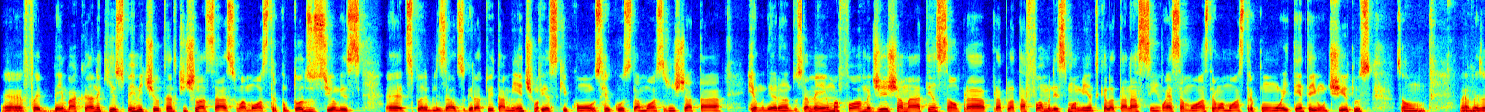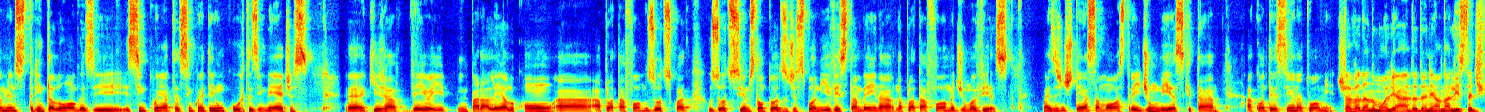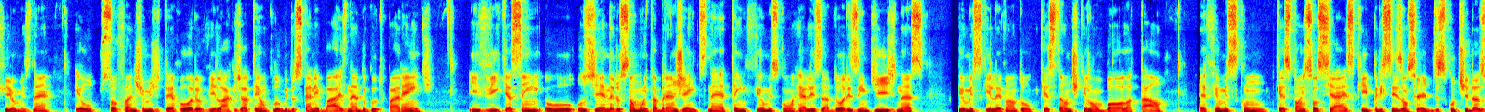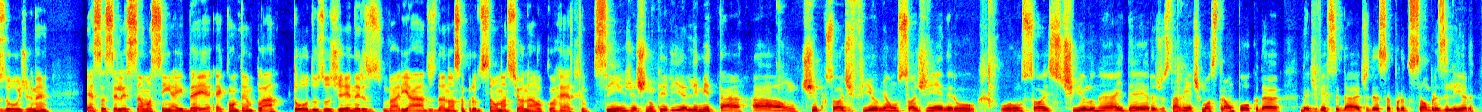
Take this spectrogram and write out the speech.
É, foi bem bacana que isso permitiu tanto que a gente lançasse uma amostra com todos os filmes é, disponibilizados gratuitamente, uma vez que com os recursos da amostra a gente já está remunerando também uma forma de chamar a atenção para a plataforma nesse momento que ela está nascendo. Com essa amostra, uma amostra com 81 títulos, são é, mais ou menos 30 longas e 50, 51 curtas e médias, é, que já veio aí em paralelo com a, a plataforma. Os outros, os outros filmes estão todos disponíveis também na, na plataforma de uma vez mas a gente tem essa mostra aí de um mês que está acontecendo atualmente. Estava dando uma olhada, Daniel, na lista de filmes, né? Eu sou fã de filmes de terror, eu vi lá que já tem um clube dos canibais, né, do Guto Parente e vi que assim o, os gêneros são muito abrangentes, né? Tem filmes com realizadores indígenas, filmes que levantam questão de quilombola, tal, é, filmes com questões sociais que precisam ser discutidas hoje, né? Essa seleção, assim, a ideia é contemplar todos os gêneros variados da nossa produção nacional, correto? Sim, a gente não queria limitar a um tipo só de filme, a um só gênero ou, um só estilo, né? A ideia era justamente mostrar um pouco da, da diversidade dessa produção brasileira.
